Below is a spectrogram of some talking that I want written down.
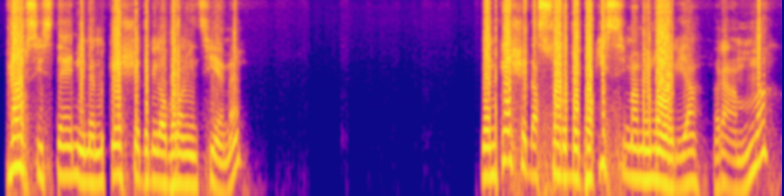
più sistemi Memcached che lavorano insieme. Memcached assorbe pochissima memoria RAM,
